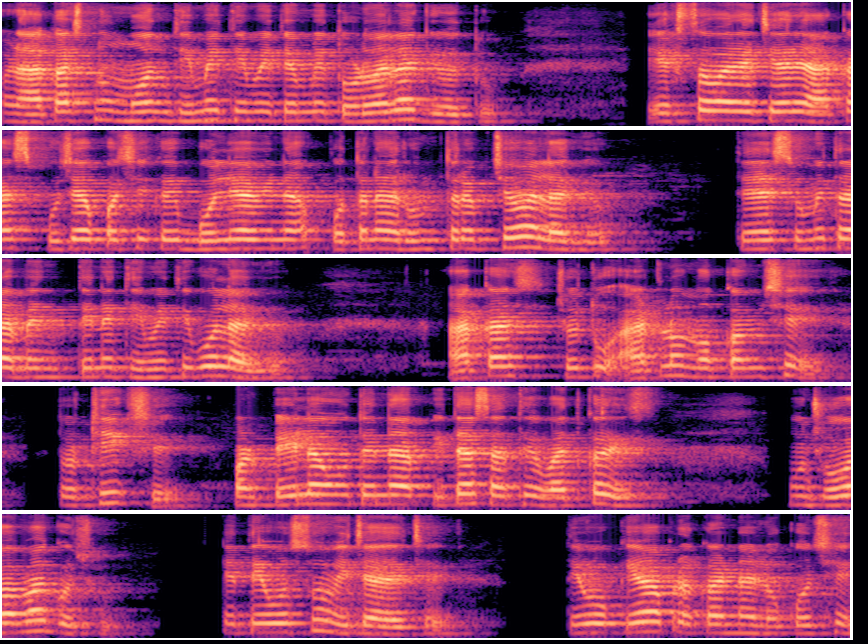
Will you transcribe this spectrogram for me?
પણ આકાશનું મન ધીમે ધીમે તેમને તોડવા લાગ્યું હતું. એક સવારે જ્યારે આકાશ પૂજા પછી કંઈ બોલ્યા વિના પોતાના રૂમ તરફ જવા લાગ્યો, ત્યારે સુમિત્રાબેન તેને ધીમેથી બોલાવ્યો, આકાશ, જો તું આટલો મક્કમ છે, તો ઠીક છે, પણ પહેલાં હું તેના પિતા સાથે વાત કરીશ. હું જોવા માગું છું કે તેઓ શું વિચારે છે? તેઓ કેવા પ્રકારના લોકો છે?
